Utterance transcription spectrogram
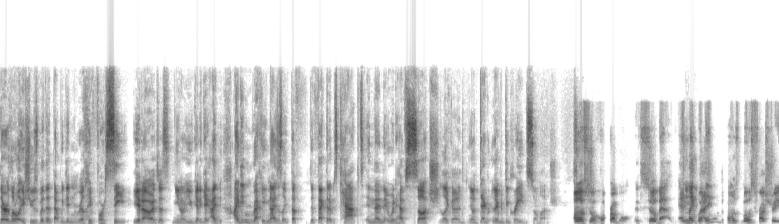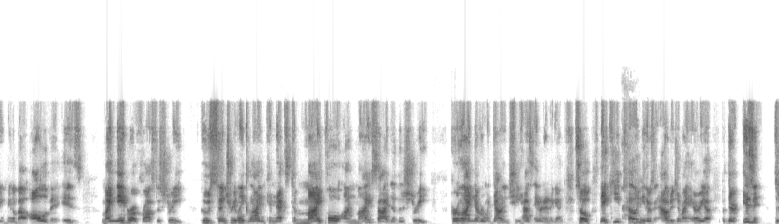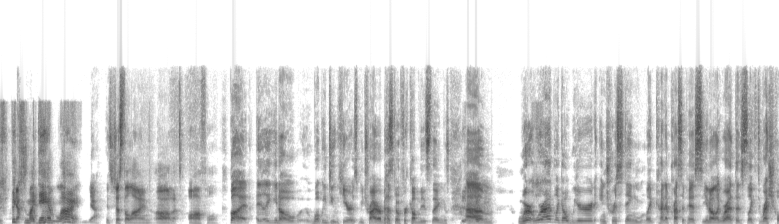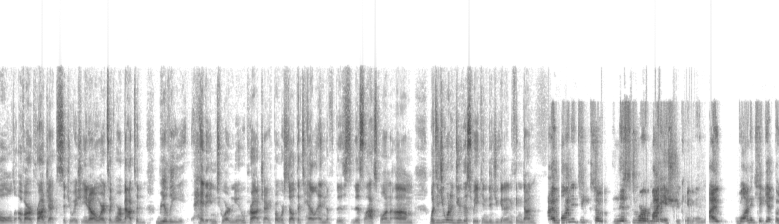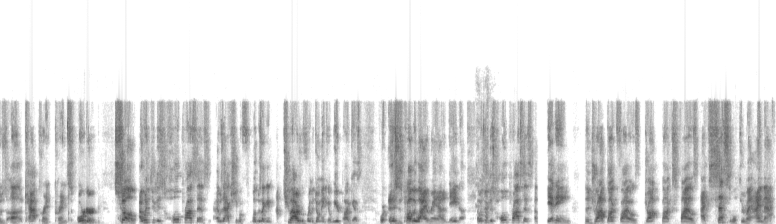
there are little issues with it that we didn't really foresee. You know, it just you know you get a get. I I didn't recognize like the the fact that it was capped, and then it would have such like a you know deg- they would degrade so much. Oh, so horrible! It's so bad. And like what I think the most most frustrating thing about all of it is my neighbor across the street, whose CenturyLink line connects to my pole on my side of the street her line never went down and she has internet again. So they keep telling me there's an outage in my area, but there isn't. Just fix yeah. my damn line. Yeah, it's just the line. Oh, that's awful. But uh, you know what we do here is we try our best to overcome these things. Um, we're we're at like a weird interesting like kind of precipice you know like we're at this like threshold of our project situation you know where it's like we're about to really head into our new project but we're still at the tail end of this this last one. Um what did you want to do this week and did you get anything done? I wanted to so this is where my issue came in. I wanted to get those uh cat print prints ordered so i went through this whole process i was actually it was like two hours before the don't make it weird podcast and this is probably why I ran out of data. I went through this whole process of getting the Dropbox files, Dropbox files accessible through my iMac,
